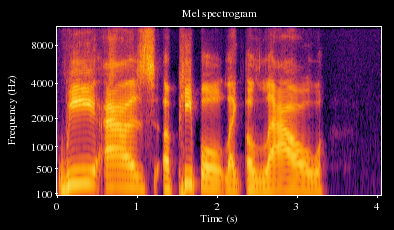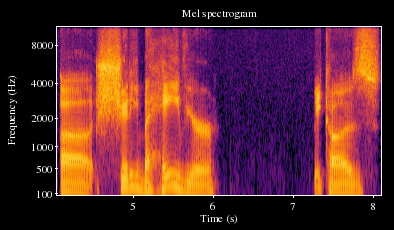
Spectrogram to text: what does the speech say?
we as a people like allow uh, shitty behavior because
